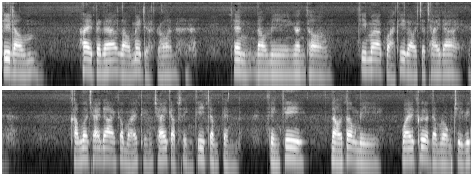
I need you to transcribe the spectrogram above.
ที่เราให้ไปแล้วเราไม่เดือดร้อน เช่นเรามีเงินทองที่มากกว่าที่เราจะใช้ได้คำว่าใช้ได้ก็หมายถึงใช้กับสิ่งที่จำเป็น สิ่งที่เราต้องมีไว้เพื่อดำรงชีวิต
